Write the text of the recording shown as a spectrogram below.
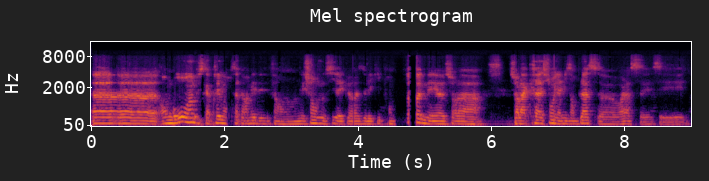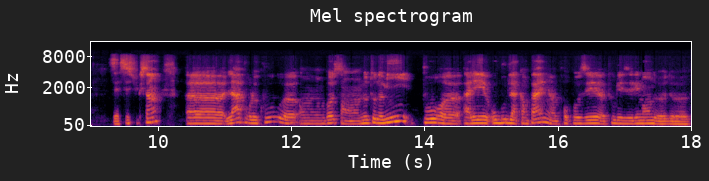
Euh, en gros, hein, puisqu'après, bon, ça permet, on échange aussi avec le reste de l'équipe francophone, mais euh, sur la sur la création et la mise en place, euh, voilà, c'est assez succinct. là, pour le coup, on bosse en autonomie pour aller au bout de la campagne, proposer tous les éléments de, de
